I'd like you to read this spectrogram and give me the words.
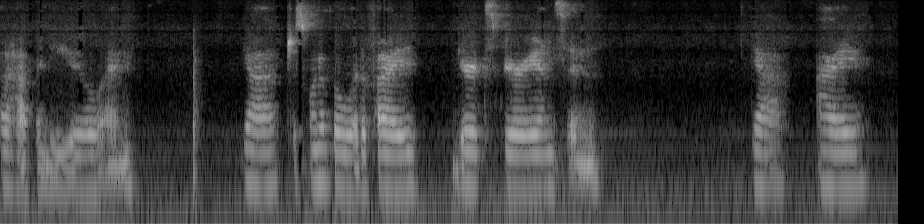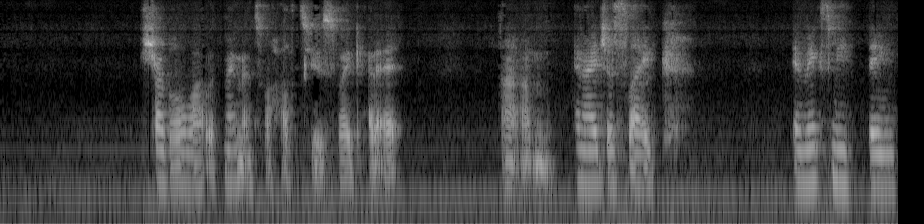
that happened to you. And yeah, just want to validify your experience. And yeah, I struggle a lot with my mental health too, so I get it. Um, and I just like, it makes me think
